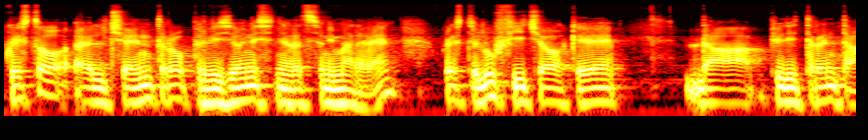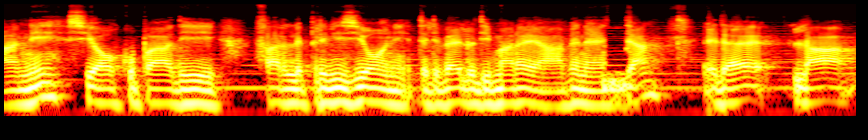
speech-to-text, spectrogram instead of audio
Questo è il centro previsioni e segnalazioni maree, questo è l'ufficio che da più di 30 anni si occupa di fare le previsioni del livello di marea a Venezia ed è la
